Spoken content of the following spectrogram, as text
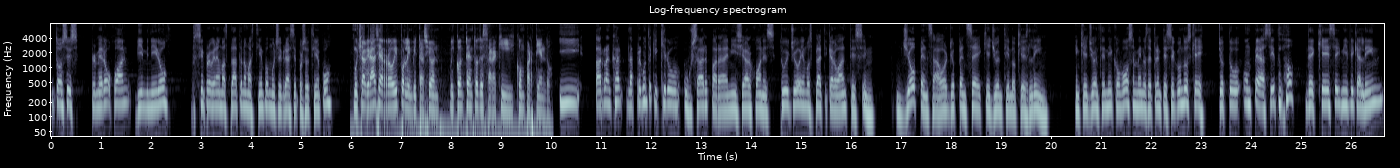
Entonces, primero, Juan, bienvenido. Siempre verán más plata, no más tiempo. Muchas gracias por su tiempo. Muchas gracias, Robbie, por la invitación. Muy contentos de estar aquí compartiendo. Y arrancar, la pregunta que quiero usar para iniciar, Juan, es, tú y yo hemos platicado antes en, yo pensaba, yo pensé que yo entiendo que es lean, en que yo entendí con vos en menos de 30 segundos que yo tuve un pedacito de qué significa lean,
